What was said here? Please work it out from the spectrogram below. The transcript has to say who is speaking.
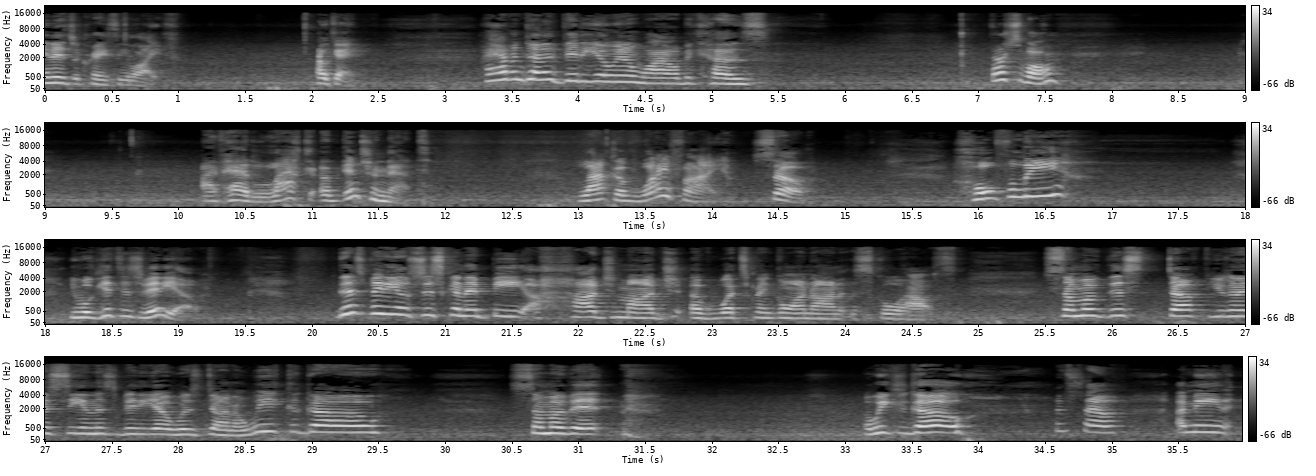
Speaker 1: it is a crazy life. Okay. I haven't done a video in a while because, first of all, I've had lack of internet, lack of Wi-Fi. So, hopefully, you will get this video. This video is just going to be a hodgepodge of what's been going on at the schoolhouse. Some of this stuff you're going to see in this video was done a week ago. Some of it a week ago. So, I mean,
